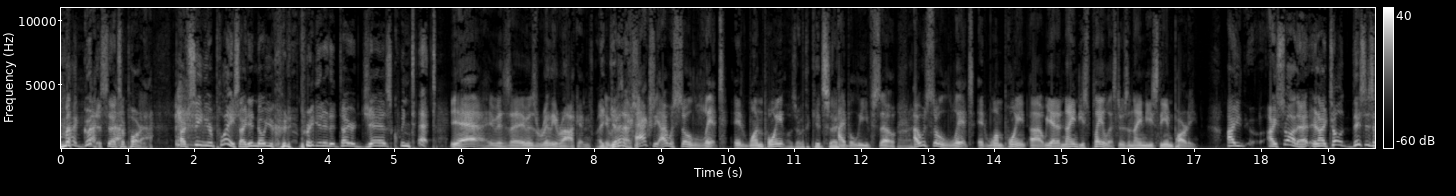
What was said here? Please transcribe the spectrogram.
My goodness, that's a party. I've seen your place. I didn't know you could bring in an entire jazz quintet. Yeah, it was uh, it was really rocking. I It was- guess. actually, I was so lit at one point. Oh, is that what the kids say? I believe so. I was so lit at one point. Uh, we had a '90s playlist. It was a '90s themed party. I I saw that, and I told this is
